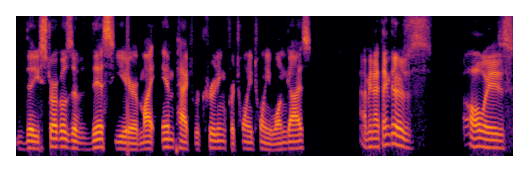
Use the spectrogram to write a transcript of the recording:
the struggles of this year might impact recruiting for 2021 guys? I mean, I think there's always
